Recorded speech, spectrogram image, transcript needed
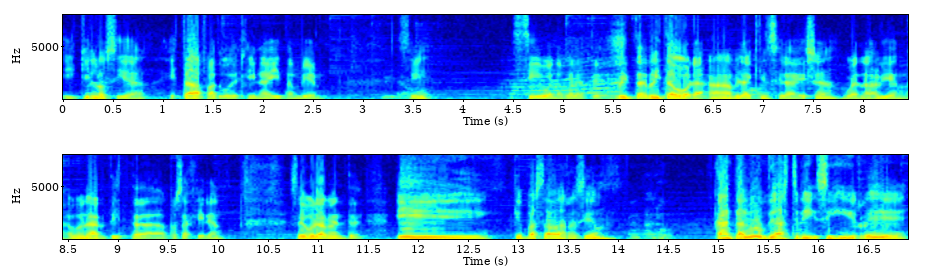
¿Y quién lo hacía? Estaba Fatwood Slim ahí también, ¿sí? Sí, bueno, espérate. Rita, Rita Ora. Ah, mira, ¿quién será ella? Bueno, alguien, alguna artista pasajera. Seguramente. ¿Y qué pasaba recién? Cantalup. Cantalup de Astrid. Sí, re,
